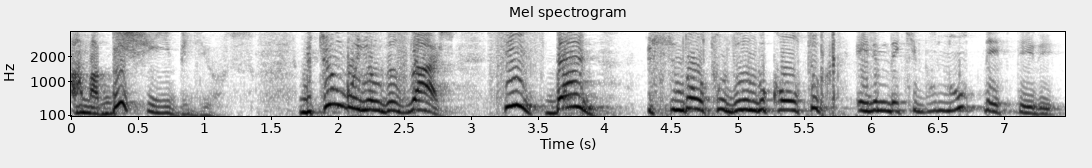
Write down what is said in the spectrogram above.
Ama bir şeyi biliyoruz. Bütün bu yıldızlar, siz, ben, üstünde oturduğum bu koltuk, elimdeki bu not defteri,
